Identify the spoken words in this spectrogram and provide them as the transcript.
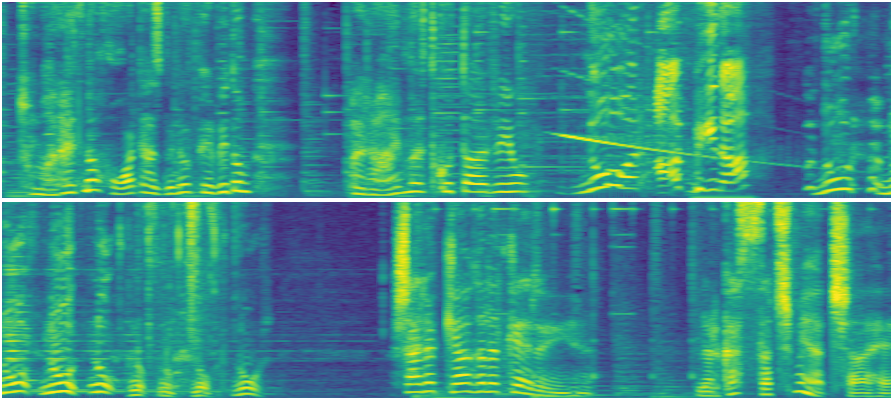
तुम्हारा इतना हॉट हस्बैंड और फिर भी तुम पराए मर्द को उतार रही हो। नूर आप भी ना। नूर नूर नूर नूर नूर नूर नूर नूर। शायरा क्या गलत कह रही हैं? लड़का सच में अच्छा है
